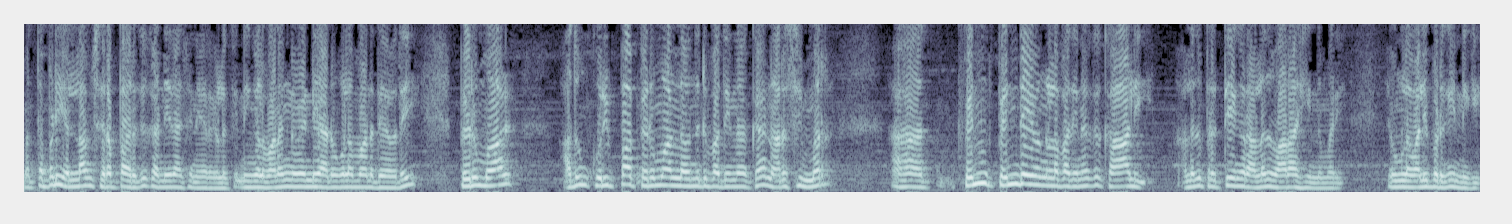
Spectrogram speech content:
மற்றபடி எல்லாம் சிறப்பாக இருக்குது கன்னிராசி நேர்களுக்கு நீங்கள் வணங்க வேண்டிய அனுகூலமான தேவதை பெருமாள் அதுவும் குறிப்பாக பெருமாளில் வந்துட்டு பார்த்தீங்கன்னாக்கா நரசிம்மர் பெண் பெண் தெய்வங்களில் பார்த்தீங்கன்னாக்கா காளி அல்லது பிரத்யங்கர் அல்லது வாராகி இந்த மாதிரி. இவங்களை வழிபடுங்க இன்னைக்கு.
